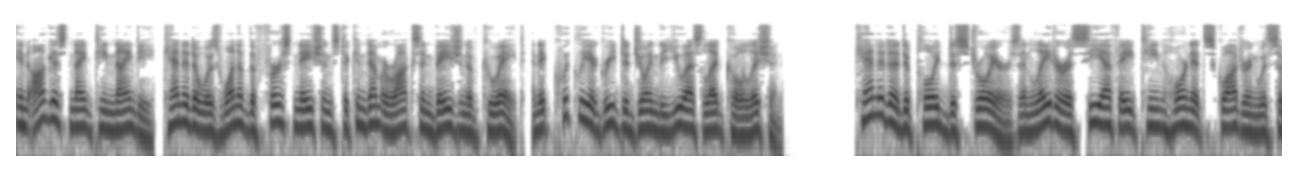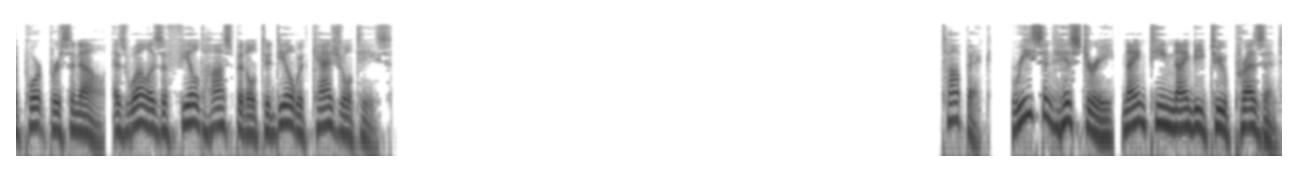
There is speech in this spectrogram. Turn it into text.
In August 1990, Canada was one of the first nations to condemn Iraq's invasion of Kuwait, and it quickly agreed to join the US-led coalition. Canada deployed destroyers and later a CF-18 Hornet squadron with support personnel, as well as a field hospital to deal with casualties. Recent history, 1992–present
